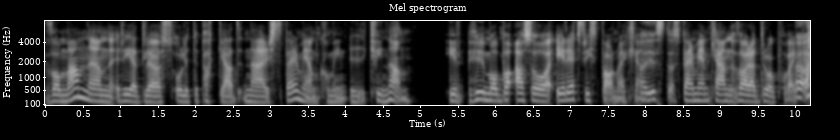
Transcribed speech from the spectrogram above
var mannen redlös och lite packad när spermien kom in i kvinnan? Är, hur mår alltså, är det ett friskt barn verkligen? Ja. Spermien kan vara drogpåverkad. Ja.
